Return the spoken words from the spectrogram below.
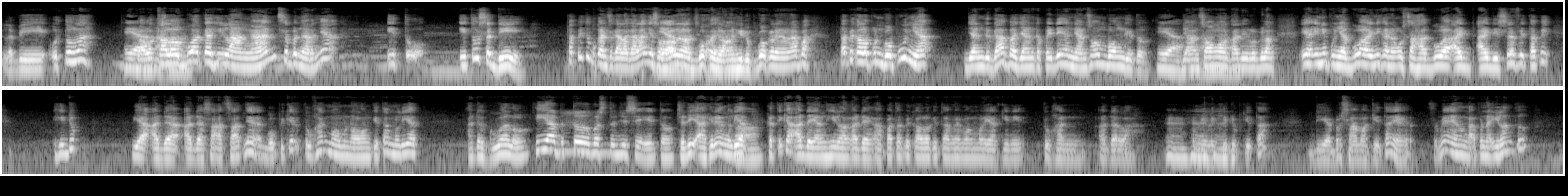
lebih utuh lah. Iya, Bahwa kalau gua kehilangan sebenarnya itu itu sedih. Tapi itu bukan segala-galanya Iya, soalnya gua kehilangan hidup gua kehilangan apa. Tapi kalaupun gue punya, jangan gegabah, jangan kepedean, jangan sombong gitu. Iya. Jangan songong ah. tadi lu bilang, ya ini punya gua, ini karena usaha gua, I, I deserve it. Tapi hidup ya ada ada saat-saatnya gue pikir Tuhan mau menolong kita melihat ada gua loh. Iya betul, gue setuju sih itu. Jadi akhirnya ngelihat Ah. ketika ada yang hilang, ada yang apa, tapi kalau kita memang meyakini Tuhan adalah Hmm, pemilik hmm, hidup kita, dia bersama kita ya sebenarnya yang nggak pernah hilang tuh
